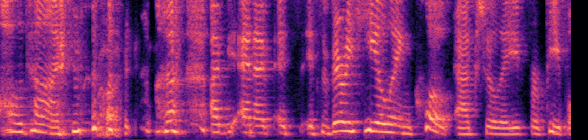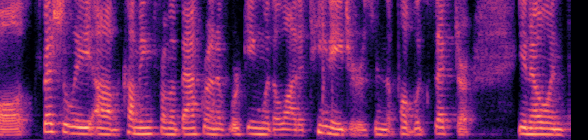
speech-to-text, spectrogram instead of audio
all the time. Right. I've, and I've, it's it's a very healing quote actually for people, especially um, coming from a background of working with a lot of teenagers in the public sector. You know, and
